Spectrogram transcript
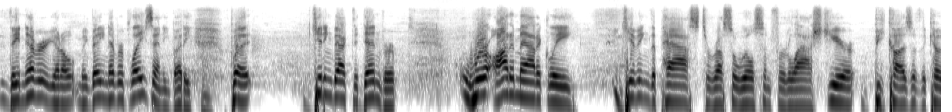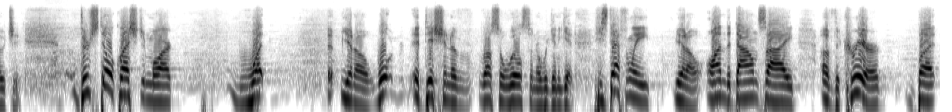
they never, you know, McVay never plays anybody. Hmm. But getting back to Denver, we're automatically giving the pass to Russell Wilson for last year because of the coaching. There's still a question mark what you know, what edition of Russell Wilson are we going to get? He's definitely you know, on the downside of the career, but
